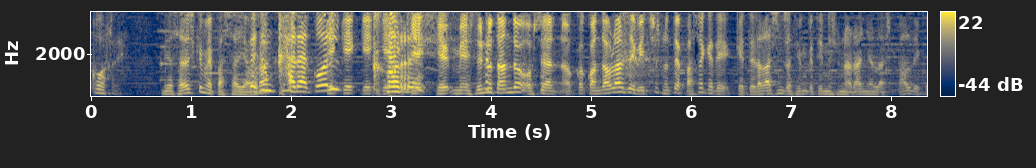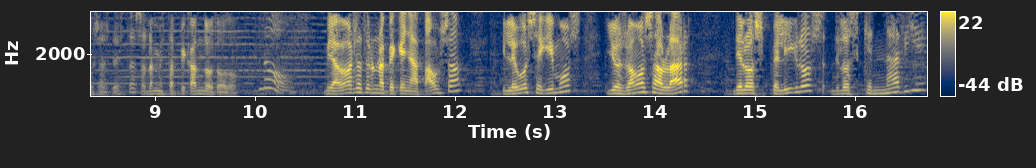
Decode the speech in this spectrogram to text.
corre. Mira, ¿sabes qué me pasa ya ¿Ves ahora? un caracol? Que, que- que- corre. que- me estoy notando, o sea, cuando hablas de bichos, ¿no te pasa que te, que te da la sensación que tienes una araña en la espalda y cosas de estas? Ahora me está picando todo. No. Mira, vamos a hacer una pequeña pausa y luego seguimos y os vamos a hablar de los peligros de los que nadie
